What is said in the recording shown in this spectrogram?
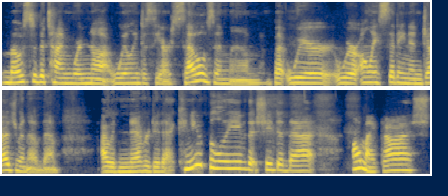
most of the time we're not willing to see ourselves in them but we're we're only sitting in judgment of them. I would never do that. Can you believe that she did that? Oh my gosh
